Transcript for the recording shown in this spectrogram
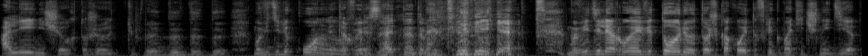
Оленичевых тоже. Мы видели Кононовых. Это вырезать надо будет или нет? Мы видели Роя Виторию, тоже какой-то флегматичный дед.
